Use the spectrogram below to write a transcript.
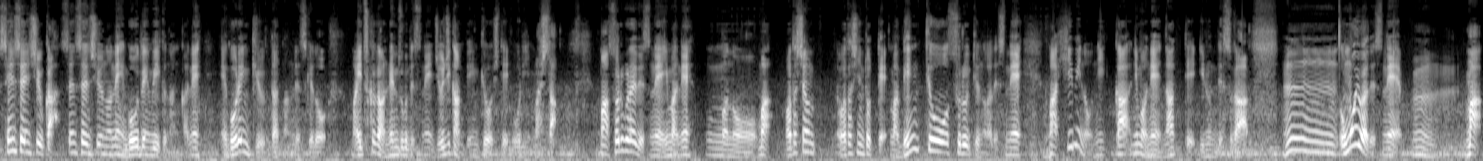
先々週か、先々週のね、ゴールデンウィークなんかね、5連休だったんですけど、まあ5日間連続ですね、10時間勉強しておりました。まあそれぐらいですね、今ね、うん、あの、まあ私の、私にとって、まあ勉強をするっていうのがですね、まあ日々の日課にもね、なっているんですが、うん、思いはですね、うん、まあ、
